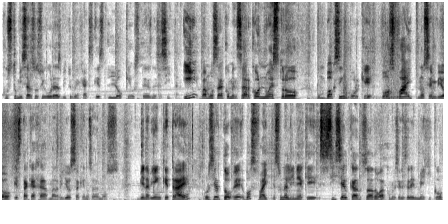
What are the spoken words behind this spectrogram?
customizar sus figuras, Vitruvian Hacks es lo que ustedes necesitan. Y vamos a comenzar con nuestro unboxing porque Boss Fight nos envió esta caja maravillosa que no sabemos bien a bien qué trae. Por cierto, eh, Boss Fight es una línea que sí se ha alcanzado a comercializar en México.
